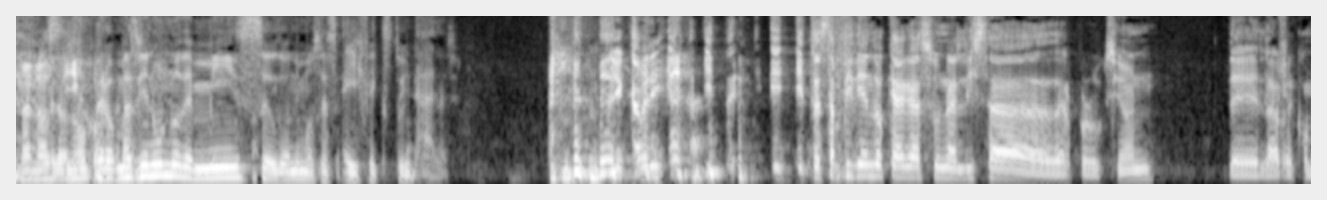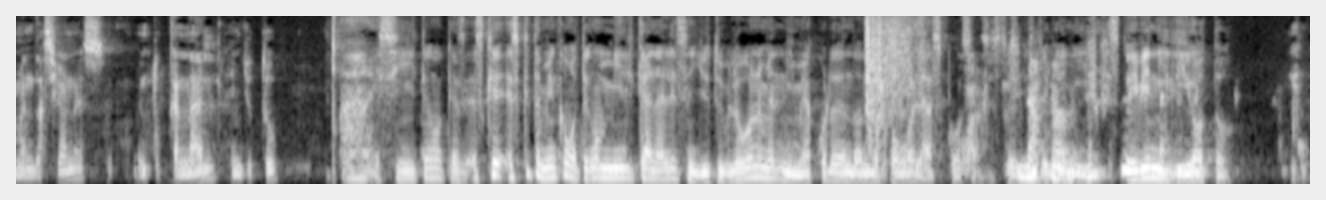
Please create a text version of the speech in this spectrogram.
No nos pero, no, pero ¿no? más bien uno de mis seudónimos es Aphex Twin. Ah. Oye, Cabri, y, y te, y- y te están pidiendo que hagas una lista de reproducción de las recomendaciones en tu canal, en YouTube. Ay, sí, tengo que. Es que, es que también, como tengo mil canales en YouTube, luego no me- ni me acuerdo en dónde pongo las cosas. Estoy, No. estoy bien, estoy bien idioto.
